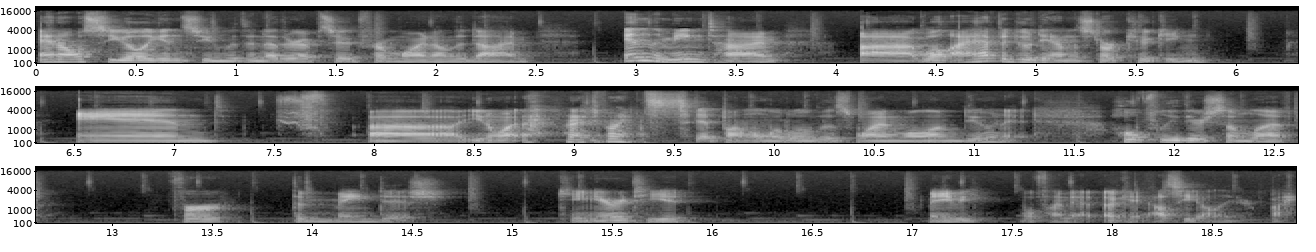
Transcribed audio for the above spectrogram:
and I'll see you all again soon with another episode from Wine on the Dime. In the meantime, uh, well, I have to go down and start cooking, and uh, you know what? I might sip on a little of this wine while I'm doing it. Hopefully there's some left for the main dish. Can't guarantee it, Maybe. We'll find out. Okay, I'll see y'all later. Bye.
